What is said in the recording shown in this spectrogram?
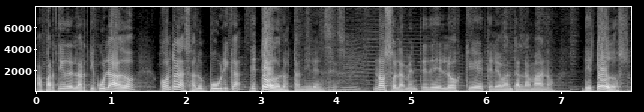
a partir del articulado, contra la salud pública de todos los tandilenses. No solamente de los que te levantan la mano, de todos.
